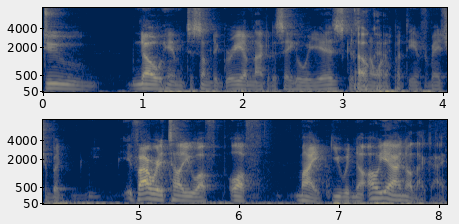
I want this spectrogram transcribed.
do know him to some degree. I'm not going to say who he is because I don't want to put the information. But if I were to tell you off off mic, you would know. Oh yeah, I know that guy.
